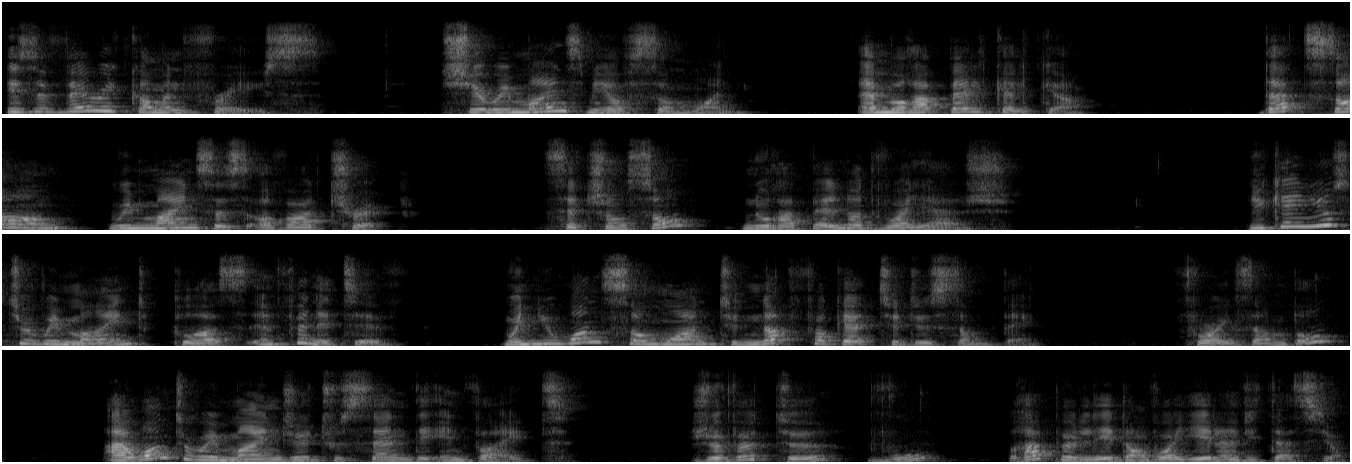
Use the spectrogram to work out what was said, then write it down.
is a very common phrase. She reminds me of someone. Elle me rappelle quelqu'un. That song reminds us of our trip. Cette chanson nous rappelle notre voyage. You can use to remind plus infinitive when you want someone to not forget to do something. For example, I want to remind you to send the invite. Je veux te, vous, rappeler d'envoyer l'invitation.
